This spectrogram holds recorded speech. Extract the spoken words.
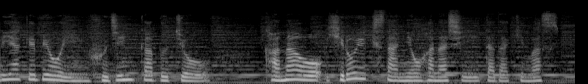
有明病院婦人科部長金尾博之さんにお話しいただきます。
